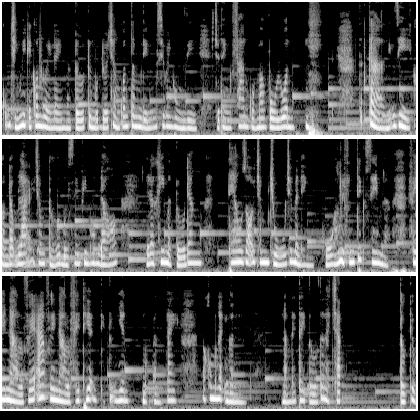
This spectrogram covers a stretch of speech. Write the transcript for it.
Cũng chính vì cái con người này mà tớ từ một đứa chẳng quan tâm đến siêu anh hùng gì trở thành fan của Marvel luôn. Tất cả những gì còn động lại trong tớ bởi buổi xem phim hôm đó, đấy là khi mà tớ đang theo dõi chăm chú trên màn hình, cố gắng để phân tích xem là phe nào là phe ác, phe nào là phe thiện, thì tự nhiên một bàn tay nó không ngại ngần nắm lấy tay tớ rất là chặt tớ kiểu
